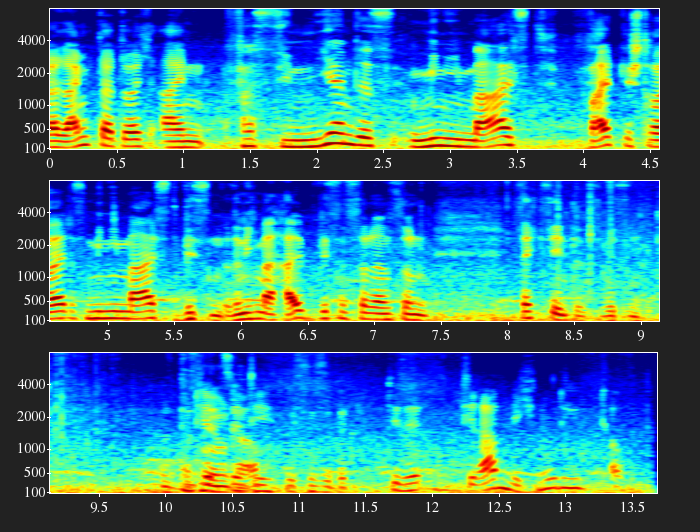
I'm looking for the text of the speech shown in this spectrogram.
erlangt dadurch ein faszinierendes, minimalst, weit gestreuertes, minimalst Wissen. Also nicht mal Halbwissen, sondern so ein Sechzehntelswissen. Und Und jetzt sind die, diese, die Raben nicht, nur die Tauben.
